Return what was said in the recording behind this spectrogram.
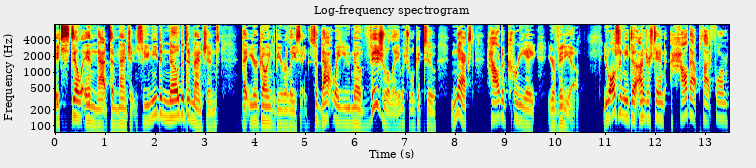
It's still in that dimension. So you need to know the dimensions that you're going to be releasing. So that way you know visually, which we'll get to next, how to create your video. You also need to understand how that platform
